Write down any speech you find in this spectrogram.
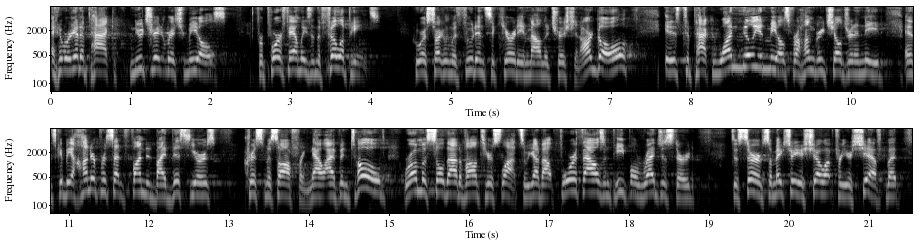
and we're going to pack nutrient rich meals for poor families in the Philippines who are struggling with food insecurity and malnutrition. Our goal is to pack 1 million meals for hungry children in need, and it's going to be 100% funded by this year's Christmas offering. Now, I've been told we're almost sold out of volunteer slots. So we got about 4,000 people registered to serve. So make sure you show up for your shift. But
